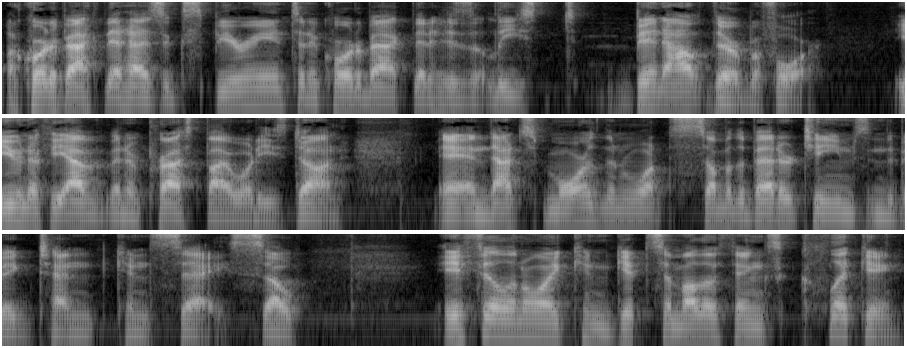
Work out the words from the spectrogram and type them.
a quarterback that has experience and a quarterback that has at least been out there before even if you haven't been impressed by what he's done. And that's more than what some of the better teams in the Big Ten can say. So if Illinois can get some other things clicking,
